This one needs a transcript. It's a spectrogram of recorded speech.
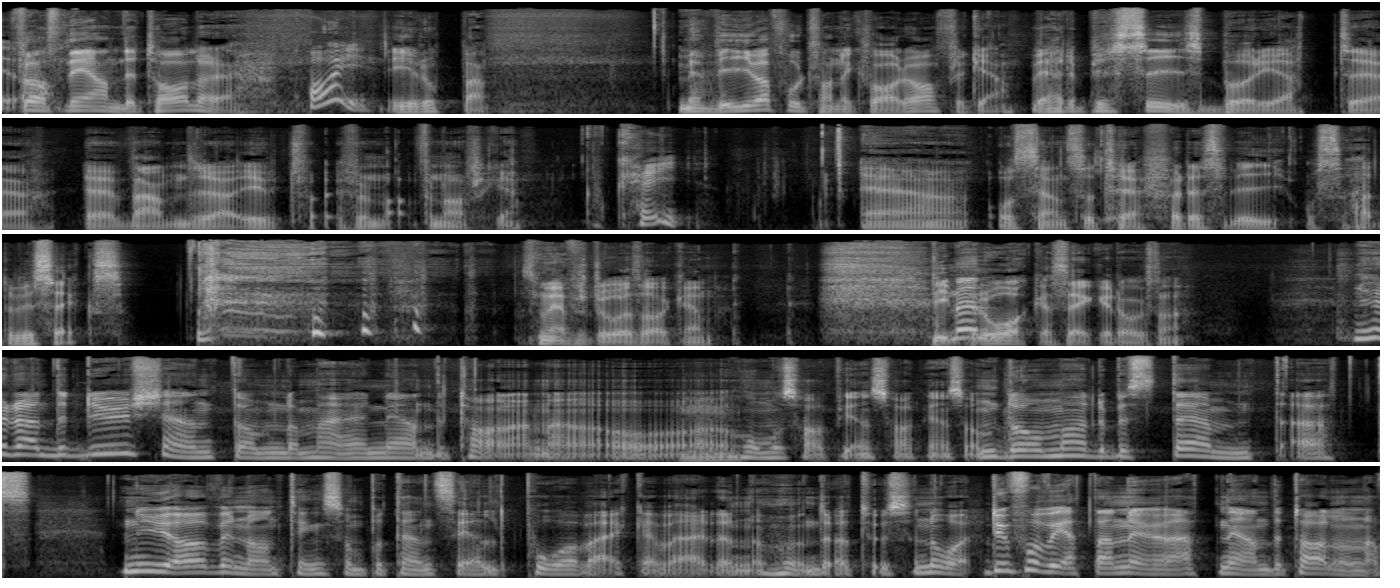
Det fanns neandertalare Oj, i Europa. Men vi var fortfarande kvar i Afrika. Vi hade precis börjat eh, eh, vandra ut från, från Afrika. okej. Eh, och sen så träffades vi och så hade vi sex. Som jag förstår saken. Vi Men- bråkar säkert också. Hur hade du känt om de här neandertalarna och Mm. Homo sapiens sapiens, om de hade bestämt att nu gör vi någonting som potentiellt påverkar världen om 100 000 år. Du får veta nu att neandertalarna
